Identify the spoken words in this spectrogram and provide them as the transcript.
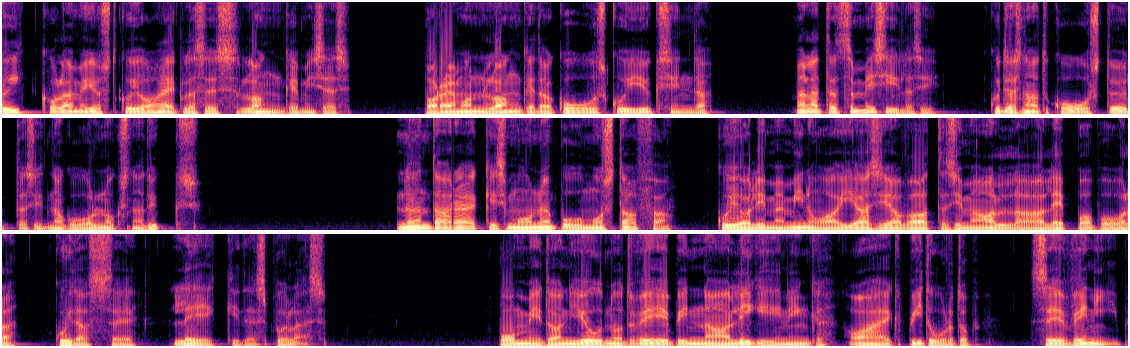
kõik oleme justkui aeglases langemises? parem on langeda koos kui üksinda. mäletad sa mesilasi, kuidas nad koos töötasid, nagu olnuks nad üks? nõnda rääkis mu nõbu Mustafa, kui olime minu aias ja vaatasime alla Aleppo poole, kuidas see leekides põles. Pommid on jõudnud veepinna ligi ning aeg pidurdub, see venib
